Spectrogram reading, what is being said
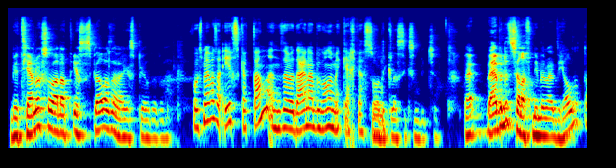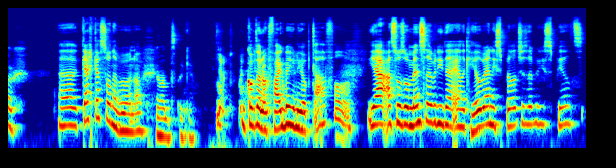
Weet jij nog zo wat dat eerste spel was dat wij gespeeld hebben? Volgens mij was dat eerst Catan en zijn we daarna begonnen met Carcassonne. Zo, de classics een beetje. Wij, wij hebben het zelf niet meer, maar die gelden toch? Uh, Carcassonne hebben we nog. Ja, want, oké. Ja, en komt dat nog vaak bij jullie op tafel? Of? Ja, als we zo mensen hebben die daar eigenlijk heel weinig spelletjes hebben gespeeld,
